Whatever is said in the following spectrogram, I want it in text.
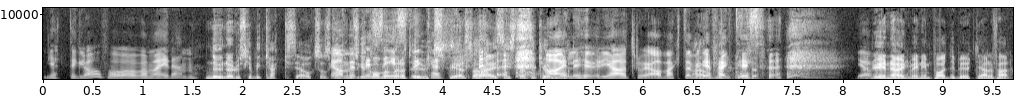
Jätteglad att få vara med i den. Nu när du ska bli kaxigare också, så Ja, kanske du ska komma med något precis, det utspel kanske- så här i sista Ja, sekunden. eller hur. Jag tror jag avvaktar med Ah, det faktiskt. Jag Du är nöjd med din poddebut i alla fall?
